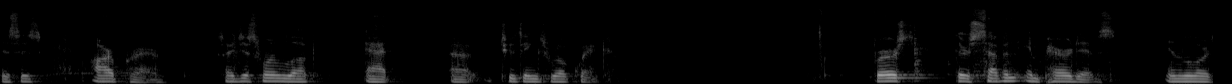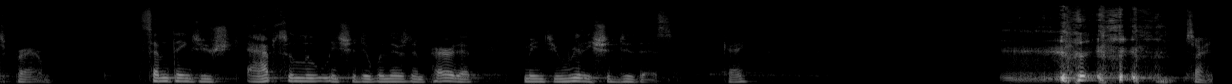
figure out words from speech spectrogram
This is our prayer. So I just want to look at uh, two things real quick. First, there's seven imperatives in the Lord's Prayer. Seven things you sh- absolutely should do when there's an imperative. It means you really should do this. Okay? Sorry.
